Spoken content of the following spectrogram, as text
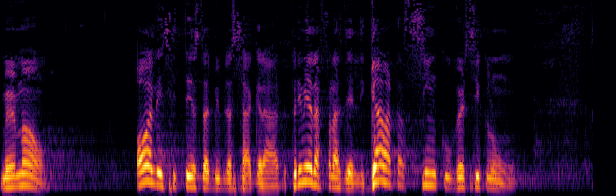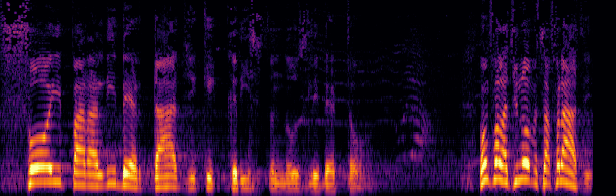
Meu irmão, olha esse texto da Bíblia Sagrada. Primeira frase dele, Gálatas 5, versículo 1. Foi para a liberdade que Cristo nos libertou. Vamos falar de novo essa frase?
